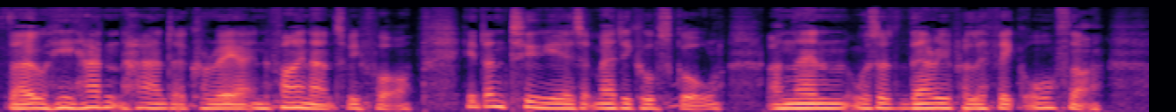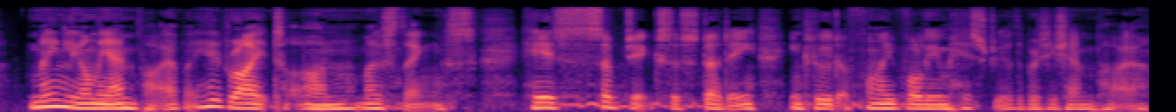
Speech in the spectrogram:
though he hadn't had a career in finance before. He'd done two years at medical school and then was a very prolific author mainly on the empire, but he'd write on most things. His subjects of study include a five volume history of the British Empire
